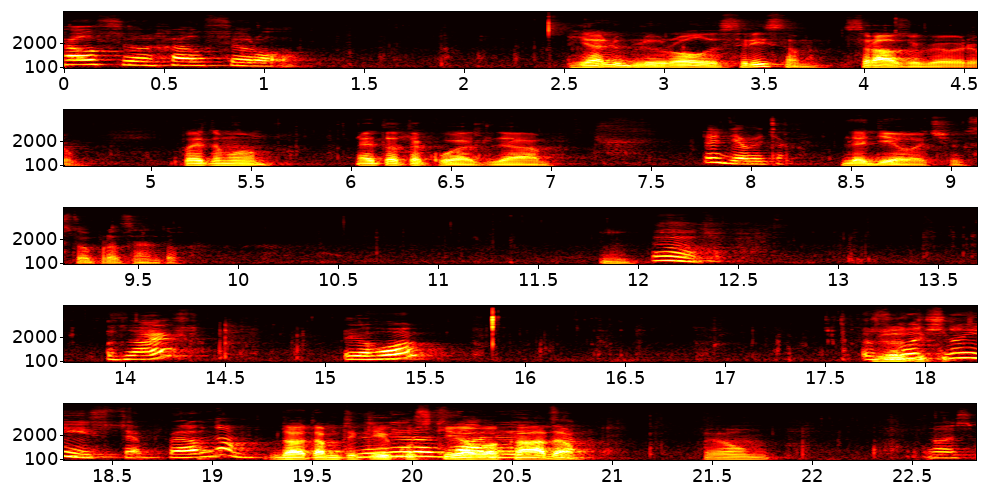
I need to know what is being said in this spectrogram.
Healthy, healthy roll. Я люблю роллы с рисом, сразу говорю. Поэтому это такое для, Для дівчаток. для девочек, сто процентов. М. Знаєш, його Вже зручно їсти, правда? Да, там такие не куски разваливается. авокадо. Прям- Ось.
